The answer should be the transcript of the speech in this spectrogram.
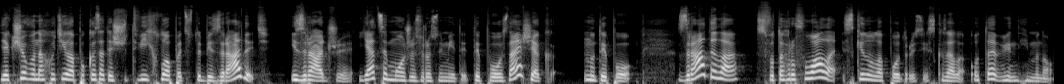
якщо вона хотіла показати, що твій хлопець тобі зрадить і зраджує, я це можу зрозуміти. Типу, знаєш, як, ну, типу, зрадила, сфотографувала, скинула подрузі, сказала, оте він гімно.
